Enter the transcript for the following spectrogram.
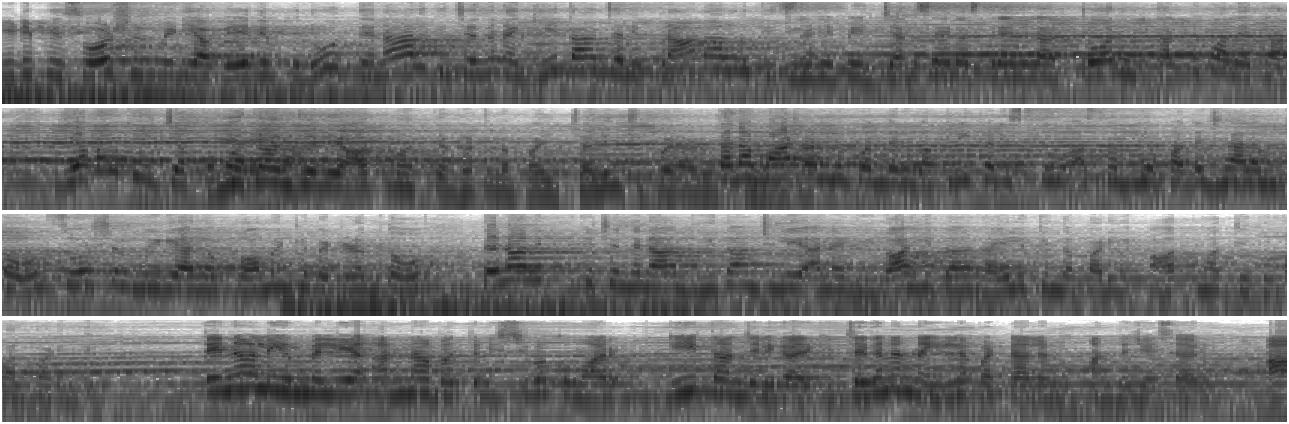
టీడీపీ సోషల్ మీడియా వేధింపులు తెనాలికి చెందిన గీతాంజలి ప్రాణాలను టీడీపీ జనసేన శ్రేణుల ట్రోలింగ్ తట్టుకోలేక ఎవరికి చెప్పుకోలేక గీతాంజలి ఆత్మహత్య ఘటనపై చలించిపోయారు తన మాటలను కొందరు వక్రీకరిస్తూ అసభ్య పదజాలంతో సోషల్ మీడియాలో కామెంట్లు పెట్టడంతో తెనాలికి చెందిన గీతాంజలి అనే వివాహిత రైలు కింద పడి ఆత్మహత్యకు పాల్పడింది. తెనాలి ఎమ్మెల్యే అన్నాబత్తుని శివకుమార్ గీతాంజలి గారికి జగనన్న ఇళ్ళ పట్టాలను అందజేశారు. ఆ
